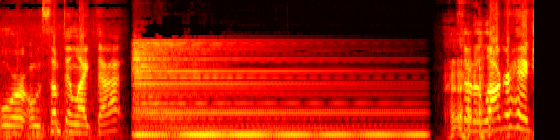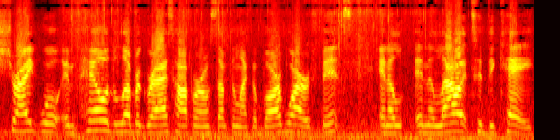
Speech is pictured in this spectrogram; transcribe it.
or on something like that. so the loggerhead shrike will impale the lubber grasshopper on something like a barbed wire fence and, and allow it to decay.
